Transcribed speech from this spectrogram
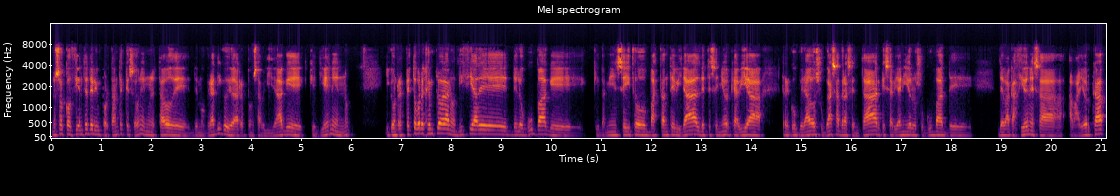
no son conscientes de lo importantes que son en un Estado democrático y de la responsabilidad que, tienen, ¿no? Y con respecto, por ejemplo, a la noticia de, del Ocupa, que, también se hizo bastante viral, de este señor que había recuperado su casa tras entrar, que se habían ido los Ocupas de, vacaciones a, a Mallorca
